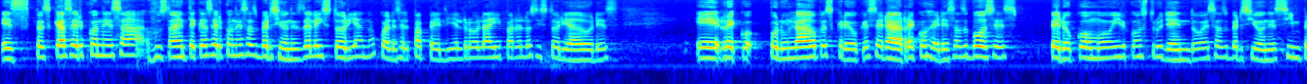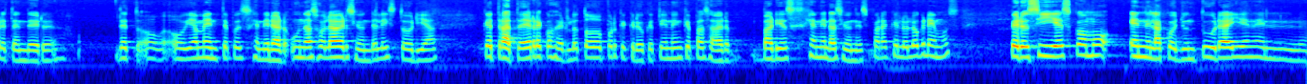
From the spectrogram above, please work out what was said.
es pues qué hacer con esa, justamente qué hacer con esas versiones de la historia, ¿no? cuál es el papel y el rol ahí para los historiadores. Eh, por un lado, pues creo que será recoger esas voces, pero cómo ir construyendo esas versiones sin pretender, de obviamente, pues generar una sola versión de la historia que trate de recogerlo todo porque creo que tienen que pasar varias generaciones para que lo logremos, pero sí es como en la coyuntura y en el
